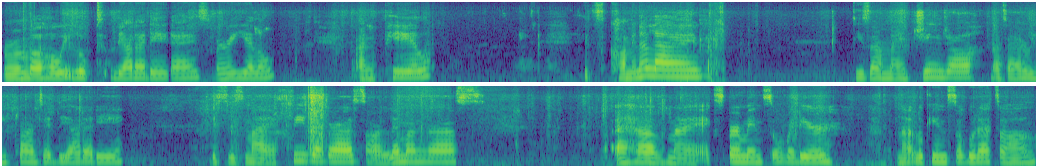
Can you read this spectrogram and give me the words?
Remember how it looked the other day, guys? Very yellow and pale. It's coming alive. These are my ginger that I replanted the other day. This is my fever grass or lemongrass. I have my experiments over there. Not looking so good at all.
